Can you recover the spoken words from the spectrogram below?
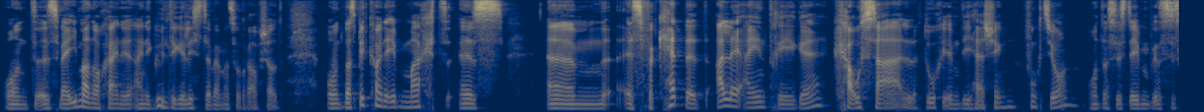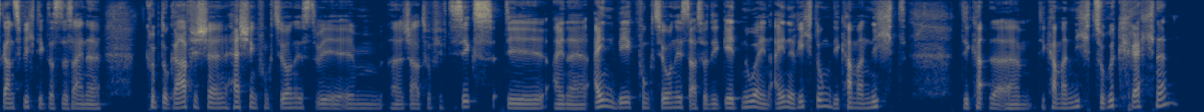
Und es wäre immer noch eine, eine gültige Liste, wenn man so drauf schaut. Und was Bitcoin eben macht, ist, ähm, es verkettet alle Einträge kausal durch eben die Hashing-Funktion. Und das ist eben, das ist ganz wichtig, dass das eine kryptografische Hashing-Funktion ist, wie im äh, SHA-256, die eine Einwegfunktion ist, also die geht nur in eine Richtung, die kann man nicht, die kann, äh, die kann man nicht zurückrechnen.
